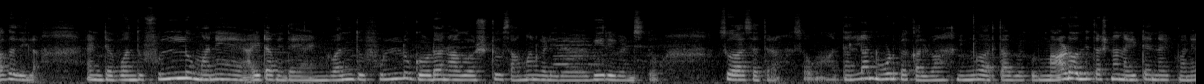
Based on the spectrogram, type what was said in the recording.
ಆಗೋದಿಲ್ಲ. ಆ್ಯಂಡ್ ಒಂದು ಫುಲ್ಲು ಮನೆ ಐಟಮ್ ಇದೆ. ಆ್ಯಂಡ್ ಒಂದು ಫುಲ್ಲು ಗೋಡನ್ ಆಗೋಷ್ಟು ಸಾಮಾನುಗಳಿದೆ ವೀರ್ ಇವೆಂಟ್ಸ್ದು ಸುಹಾಸ್ ಹತ್ರ ಸೊ ಅದನ್ನೆಲ್ಲ ನೋಡಬೇಕಲ್ವಾ? ನಿಮಗೂ ಅರ್ಥ ಆಗಬೇಕು. ಹಿಂಗೆ ಮಾಡು ಅಂದಿದ ತಕ್ಷಣ ನೈಟ್ ಆ್ಯಂಡ್ ನೈಟ್ ಮನೆ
